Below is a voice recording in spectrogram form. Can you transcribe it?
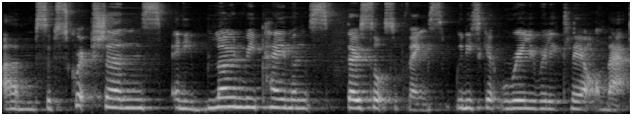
um, subscriptions any loan repayments those sorts of things. We need to get really really clear on that.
